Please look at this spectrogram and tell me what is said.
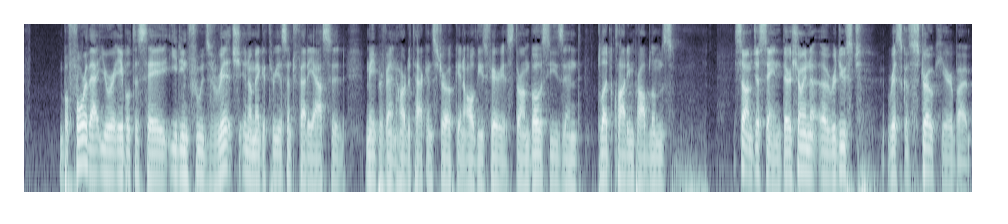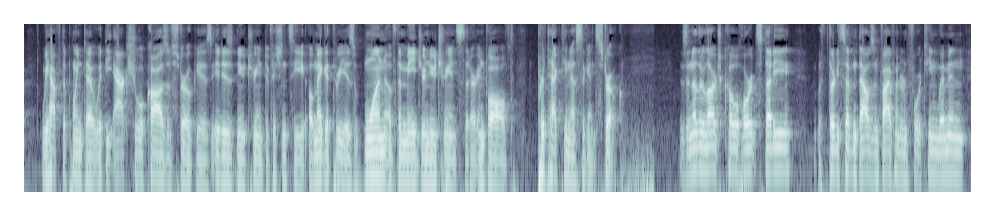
Before that, you were able to say eating foods rich in omega 3 essential fatty acid may prevent heart attack and stroke and all these various thromboses and blood clotting problems. So I'm just saying, they're showing a reduced risk of stroke here, but we have to point out what the actual cause of stroke is. It is nutrient deficiency. Omega 3 is one of the major nutrients that are involved protecting us against stroke. There's another large cohort study with 37,514 women,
